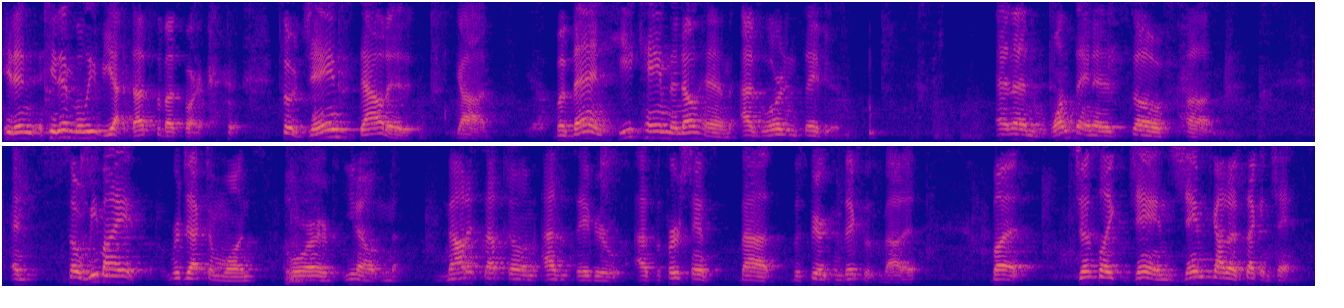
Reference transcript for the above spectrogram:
He didn't, he didn't believe yet. That's the best part. so James doubted God. But then he came to know him as Lord and Savior. And then one thing is so, uh, and so we might reject him once, or you know, not accept him as a savior as the first chance that the Spirit convicts us about it. But just like James, James got a second chance.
